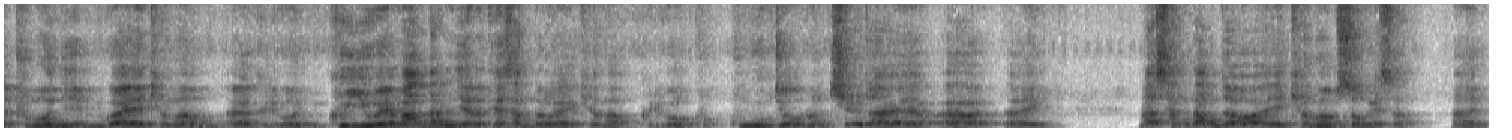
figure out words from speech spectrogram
에, 부모님과의 경험 어, 그리고 그 이후에 만나는 여러 대상들과의 경험 그리고 구- 궁극적으로는 치료자나 상담자와의 경험 속에서 어,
